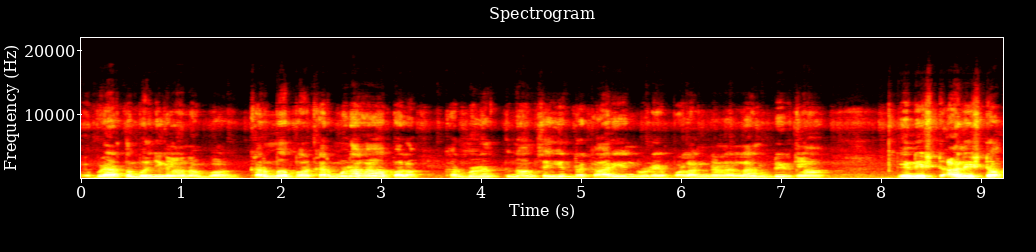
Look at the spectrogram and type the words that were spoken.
எப்படி அர்த்தம் புரிஞ்சுக்கலாம் நம்ம? கர்ம ப கர்மனகா பலம். கர்மனுக்கு நாம் செய்கின்ற காரியங்களுடைய பலன்கள் எல்லாம் எப்படி இருக்கலாம்? இனிஷ்ட அனிஷ்டம்.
